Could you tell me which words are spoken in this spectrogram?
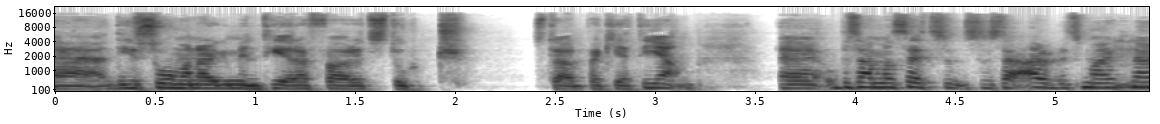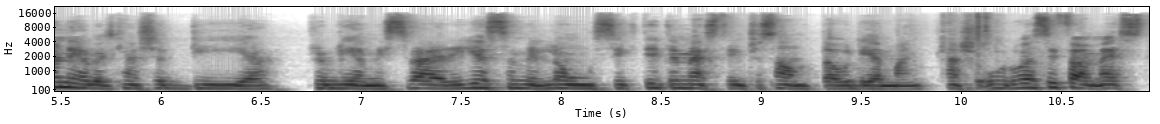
Eh, det är så man argumenterar för ett stort stödpaket igen. Eh, och på samma sätt så, så, så här, arbetsmarknaden är väl kanske det problem i Sverige som är långsiktigt det mest intressanta och det man kanske oroar sig för mest.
